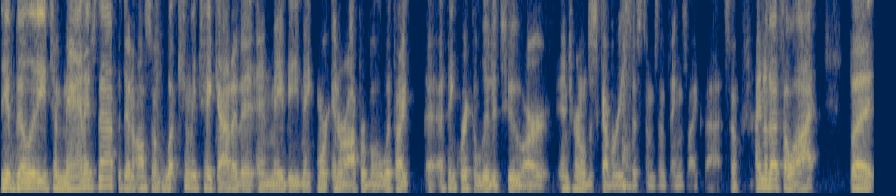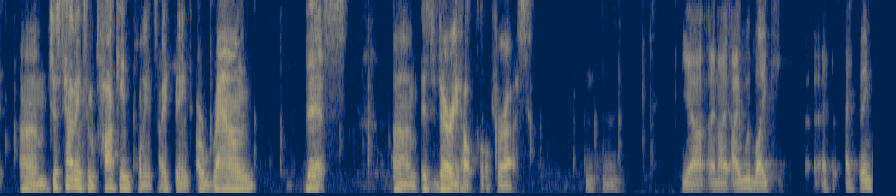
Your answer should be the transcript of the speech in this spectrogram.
the ability to manage that, but then also what can we take out of it and maybe make more interoperable with like, I think Rick alluded to our internal discovery systems and things like that. So I know that's a lot, but um, just having some talking points, I think, around this um, is very helpful for us. Mm -hmm. Yeah, and I, I would like, I, th I think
